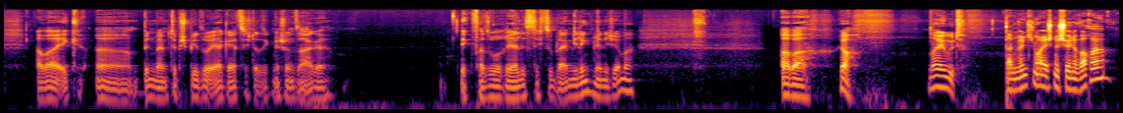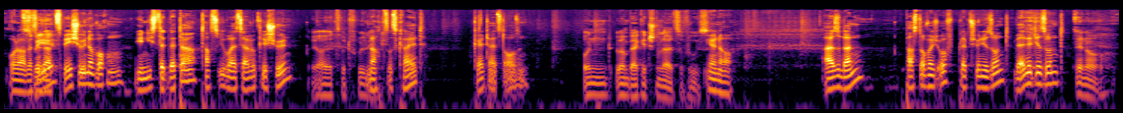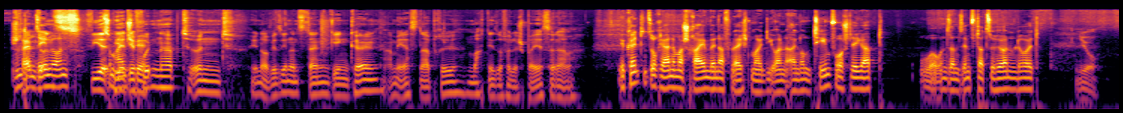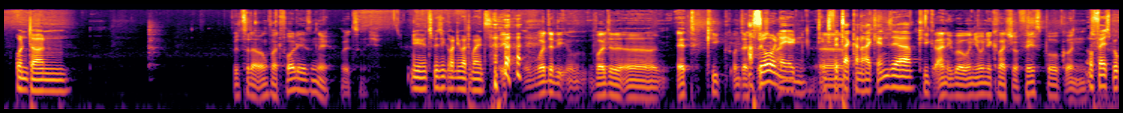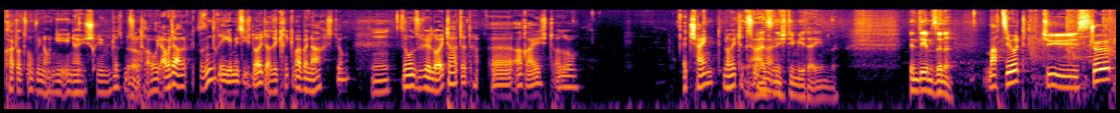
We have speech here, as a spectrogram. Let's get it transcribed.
Aber ich äh, bin beim Tippspiel so ehrgeizig, dass ich mir schon sage, ich versuche realistisch zu bleiben. Gelingt mir nicht immer. Aber ja, na ja, gut. Dann wünschen wir euch eine schöne Woche. Oder besser Zwei. gesagt zwei schöne Wochen. Genießt das Wetter. Tagsüber ist ja wirklich schön. Ja, jetzt wird Frühling. Nachts ist kalt. Kälter als draußen. Und über den Berg geht schneller als zu Fuß. Genau. Also dann, passt auf euch auf, bleibt schön gesund, werdet gesund. Genau. Und dann sehen wir uns wie, ihr- wie ihr gefunden habt. Und genau, wir sehen uns dann gegen Köln am 1. April. Macht nicht so viele Speise da. Ihr könnt uns auch gerne mal schreiben, wenn ihr vielleicht mal die anderen Themenvorschläge habt, wo ihr unseren Senf dazu hören wollt. Jo. Und dann, Willst du da irgendwas vorlesen? Nee, willst du nicht. nee, jetzt weiß ich gerade nicht, was du meinst. Ich wollte, die, wollte äh, Ed Kick Ach so, naja, den äh, Twitter-Kanal kennen sie ja. Kick an über Union gequatscht auf Facebook und Auf Facebook hat uns irgendwie noch nie einer geschrieben. Das ist ein bisschen Ja. traurig. Aber da sind regelmäßig Leute. Also ich kriege immer Benachrichtigungen. Mhm. So und so viele Leute hat es äh, erreicht. Also es scheint Leute zu ja, ist hören. nicht die Metaebene. In dem Sinne. Macht's gut. Tschüss. Tschö.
